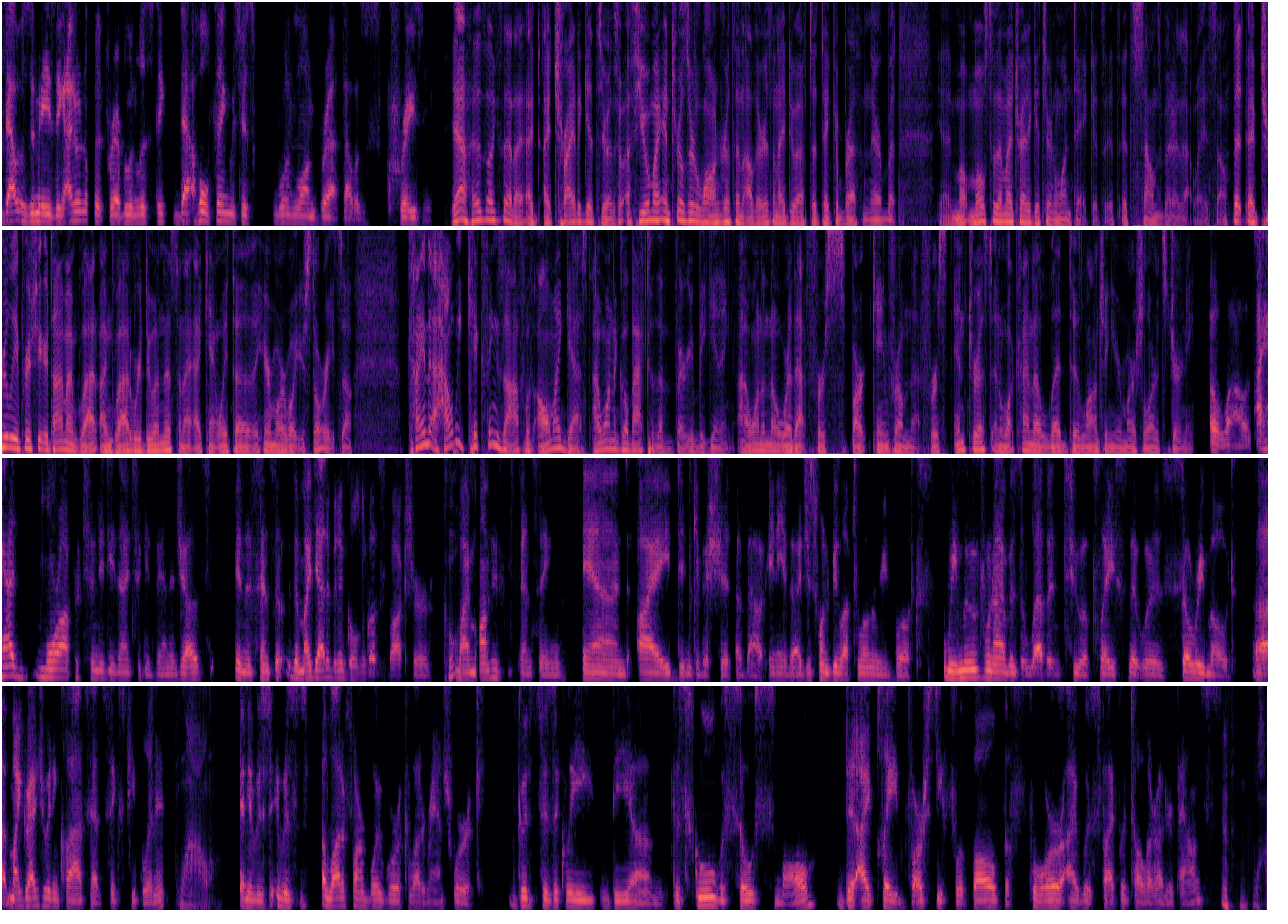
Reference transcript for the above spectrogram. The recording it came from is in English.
That was amazing. I don't know, but for everyone listening, that whole thing was just one long breath. That was crazy. Yeah, as like I said, I, I, I try to get through it. A few of my intros are longer than others, and I do have to take a breath in there. But yeah, mo- most of them I try to get through in one take. It's, it it sounds better that way. So, but I truly appreciate your time. I'm glad I'm glad we're doing this, and I, I can't wait to hear more about your story. So, kind of how we kick things off with all my guests. I want to go back to the very beginning. I want to know where that first spark came from, that first interest, and what kind of led to launching your martial arts journey. Oh wow! I had more opportunity than I took advantage of in the sense that, that my dad had been a Golden Gloves boxer. Cool. My mom had fencing, and I didn't give a shit about any of that. I just wanted to be left alone and read books. We moved when I was 11 to a place that was so remote. Uh, my graduating class had six people in it, Wow. And it was it was a lot of farm boy work, a lot of ranch work. Good physically. The um, the school was so small that I played varsity football before I was five foot tall or 100 pounds. wow.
